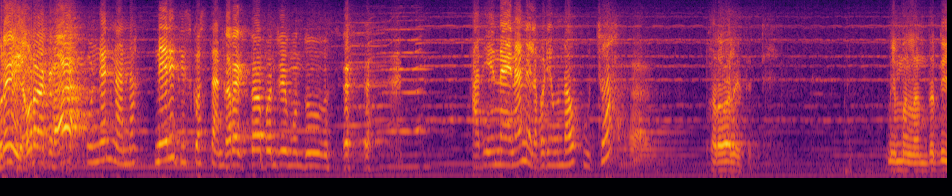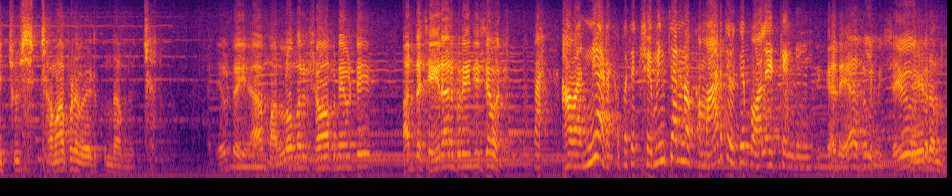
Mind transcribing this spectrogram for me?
ఒరే ఎవరా అక్కడ? ఉండండి నాన్న నేనే తీసుకొస్తాను. కరెక్టా పని చేయ ముందు. అదేనైనా నిలబడి ఉన్నావు కూర్చో. పర్వాలేదండి. మిమ్మల్ని అందరినీ చూసి క్షమాపణ వేడుకుందామని వచ్చాను. ఏమిటయ్యా మనలో మనకి క్షమాపణ ఏమిటి? అంత చేయడానికి ఏం చేసావని అబ్బా, అవన్నీ అడగకపోతే క్షమించాలని ఒక మాట చెబితే పోలేటండి అదే అసలు విషయం.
